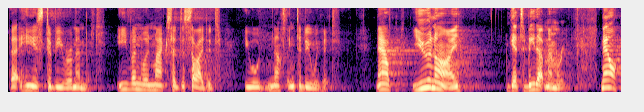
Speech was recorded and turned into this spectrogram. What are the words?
that he is to be remembered. Even when Max had decided he will nothing to do with it. Now, you and I get to be that memory. Now,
